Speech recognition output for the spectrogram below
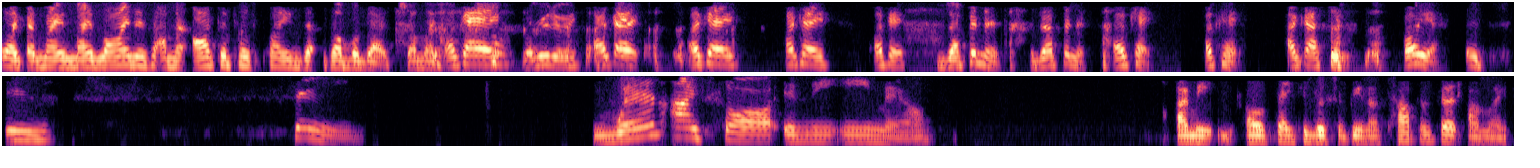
like my my line is I'm an octopus playing d- double dutch. I'm like, okay, what are we doing? Okay, okay, okay, okay. Jump in this, jump in this. Okay, okay, I got you. Oh yeah, it's insane when I saw in the email, I mean, oh, thank you, Liz, for being on top of it. I'm like,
